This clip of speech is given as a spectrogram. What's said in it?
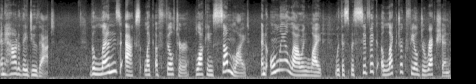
And how do they do that? The lens acts like a filter, blocking some light and only allowing light with a specific electric field direction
